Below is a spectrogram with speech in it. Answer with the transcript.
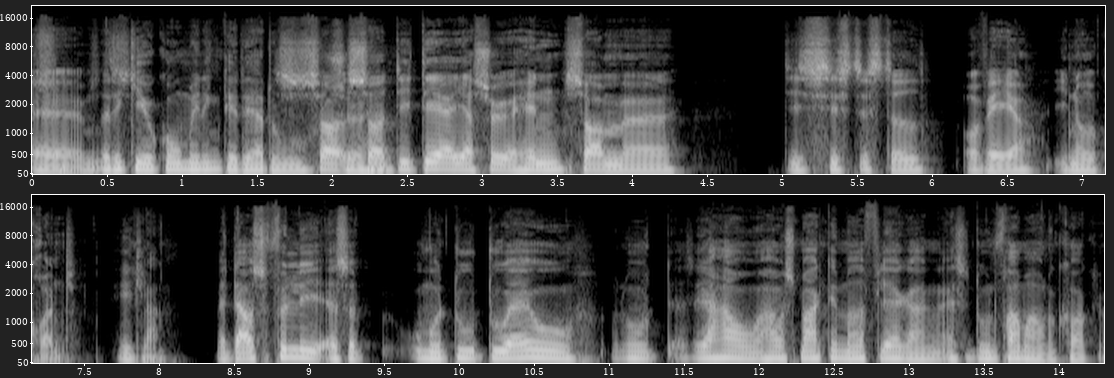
så, Øhm, så det giver jo god mening, det er der, du så, så hen. det er der, jeg søger hen som øh, det sidste sted at være i noget grønt. Helt klart. Men der er jo selvfølgelig, altså, Umo, du, du er jo, nu, altså, jeg har jo, har jo smagt din mad flere gange, altså, du er en fremragende kok, jo.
